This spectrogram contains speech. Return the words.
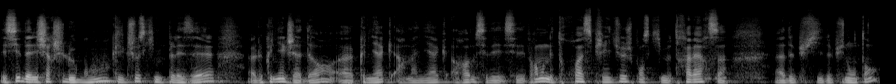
essayer d'aller chercher le goût, quelque chose qui me plaisait. Euh, le cognac, j'adore. Euh, cognac, armagnac, rhum, c'est vraiment les trois spiritueux, je pense, qui me traversent euh, depuis depuis longtemps.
